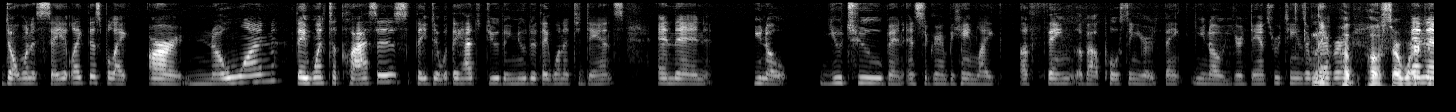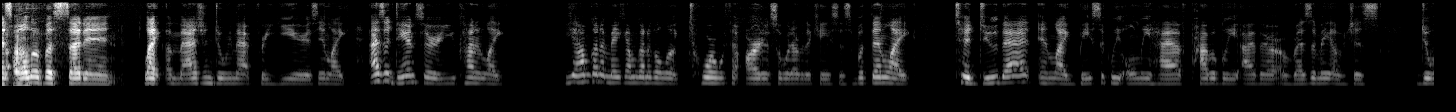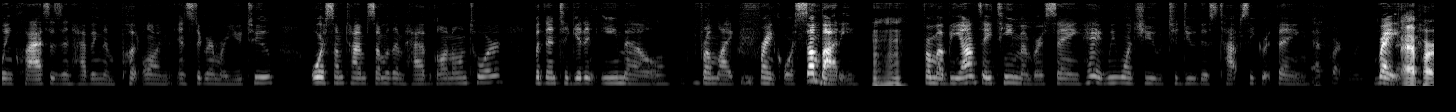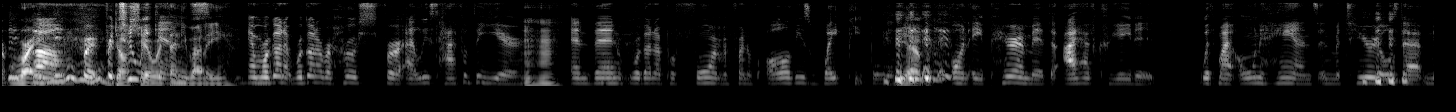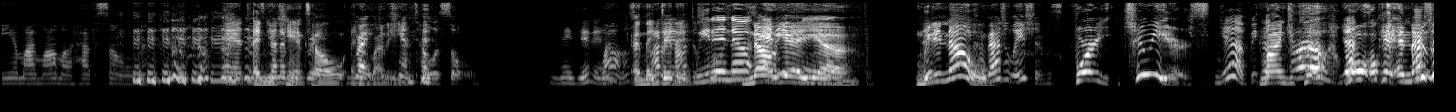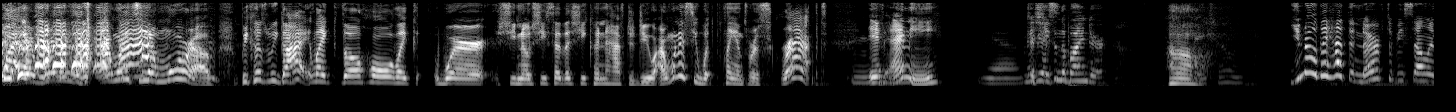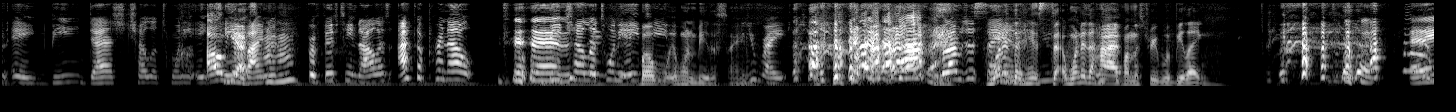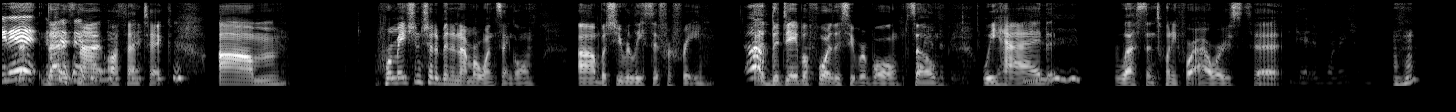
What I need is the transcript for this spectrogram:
don't want to say it like this but like are no one they went to classes they did what they had to do they knew that they wanted to dance and then you know youtube and instagram became like a thing about posting your thing you know your dance routines or they whatever po- post their work and then stuff. all of a sudden like imagine doing that for years and like as a dancer you kind of like yeah i'm gonna make i'm gonna go like tour with an artist or whatever the case is but then like to do that and like basically only have probably either a resume of just doing classes and having them put on instagram or youtube or sometimes some of them have gone on tour but then to get an email from like frank or somebody Mhm. from a beyonce team member saying hey we want you to do this top secret thing At Parkwood. right At part right. um, for, for Don't two share with anybody. And we're gonna we're gonna rehearse for at least half of the year, hmm and then we're gonna perform in front of all these white people Yep. on a pyramid that I have created with my own hands and materials that me and my mama have sewn. And, it's And you can't great. tell Right, anybody. you can't tell a soul. And they didn't. Wow, And they did of it. We didn't know. non-disclosure. No, yeah, yeah. We didn't know Congratulations. for two years. Yeah, because Mind you, Oh, cause, yes. well, okay, and that's why I really I wanted to know more of because we got like the whole like where she knows she said that she couldn't have to do. I want to see what plans were scrapped, if mm-hmm. any. Yeah. Maybe it's in the binder. Oh, you know they had the nerve to be selling a B dash Cella 2018 Oh, yes, binder mhm. for fifteen dollars. I could print out B Cella 2018. but it wouldn't be the same. You're right. but I'm just saying. One of the his, one of the hive on the street would be like, that ain't it. that is not authentic. Um, Formation should have been a number one single, um, but she released it for free uh, Oh. the day before the Super Bowl. So we had less than 24 hours to Get information.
